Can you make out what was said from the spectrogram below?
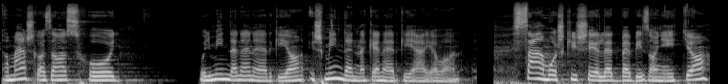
A másik az az, hogy, hogy minden energia, és mindennek energiája van. Számos kísérlet bebizonyítja,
